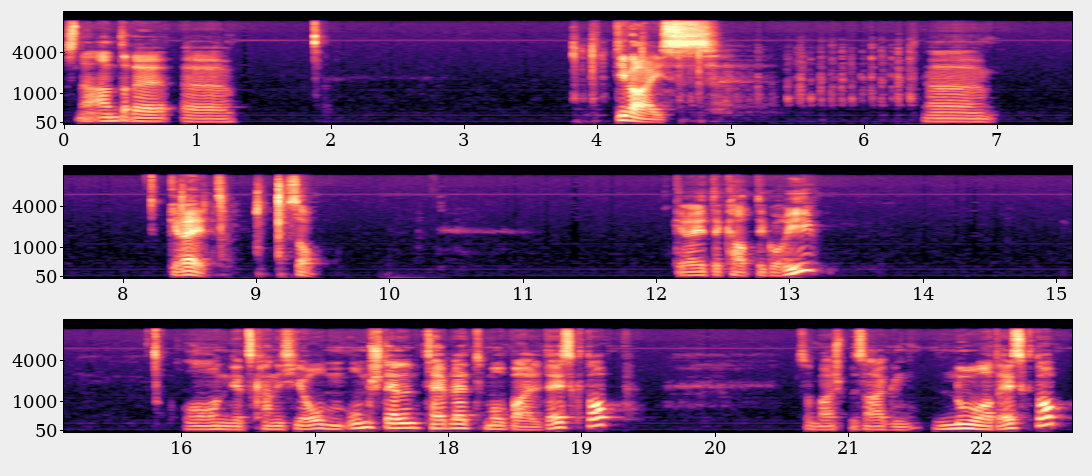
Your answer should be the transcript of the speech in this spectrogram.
ist eine andere äh, Device. Äh, Gerät. So. Gerätekategorie. Und jetzt kann ich hier oben umstellen, Tablet, Mobile, Desktop. Zum Beispiel sagen nur Desktop.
